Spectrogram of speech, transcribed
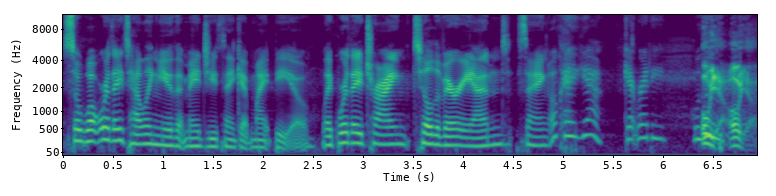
So what were they telling you that made you think it might be you? Like were they trying till the very end saying, "Okay, yeah, get ready." Oh yeah, oh yeah.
